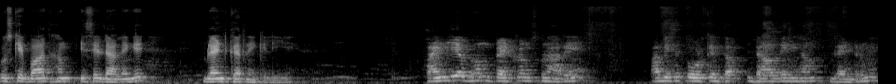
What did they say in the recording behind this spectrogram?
उसके बाद हम इसे डालेंगे ब्लेंड करने के लिए। फाइनली अब हम ब्रेड क्रम्स बना रहे हैं। अब इसे तोड़ के डाल देंगे हम ब्लेंडर में।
